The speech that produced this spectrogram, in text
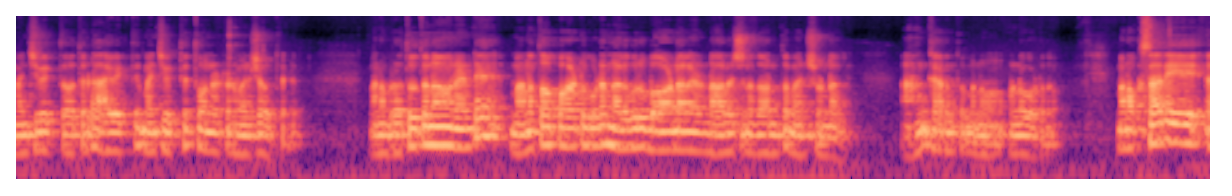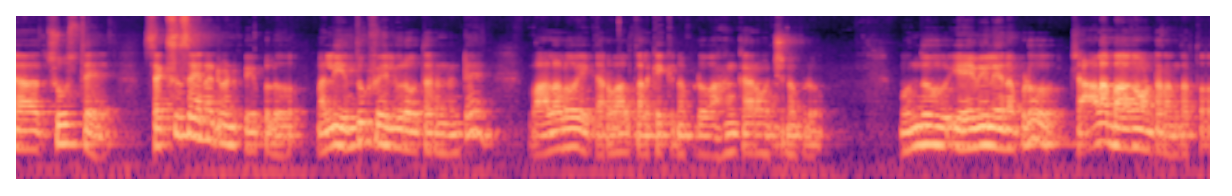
మంచి వ్యక్తి అవుతాడు ఆ వ్యక్తి మంచి వ్యక్తిత్వం ఉన్నటువంటి మనిషి అవుతాడు. మనం బ్రతుకుతున్నాం అని అంటే మనతో పాటు కూడా నలుగురు బాగుండాలనే ఆలోచన ధోరణితో మనిషి ఉండాలి. అహంకారంతో మనం ఉండకూడదు. మనం ఒకసారి చూస్తే సక్సెస్ అయినటువంటి పీపుల్ మళ్ళీ ఎందుకు ఫెయిల్యూర్ అవుతారని అంటే వాళ్ళలో ఈ గర్వాలు తలకెక్కినప్పుడు అహంకారం వచ్చినప్పుడు ముందు ఏమీ లేనప్పుడు చాలా బాగా ఉంటారు అందరితో.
